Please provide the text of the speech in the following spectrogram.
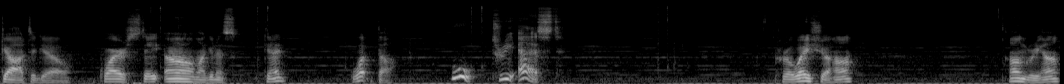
got to go. Acquire state. Oh, my goodness. Can I... What the... Ooh, Trieste. Croatia, huh? Hungary, huh?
